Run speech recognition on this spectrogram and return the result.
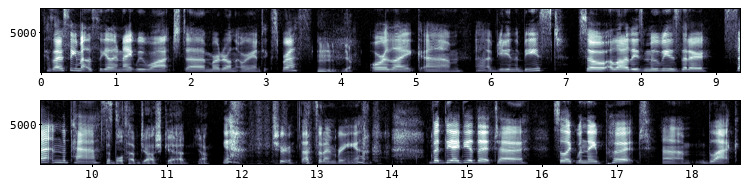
because I was thinking about this the other night. We watched uh, Murder on the Orient Express. Mm, yeah. or like um, uh, Beauty and the Beast. So a lot of these movies that are set in the past. That both have Josh Gad. Yeah. yeah, true. That's what I'm bringing up. But the idea that uh, so like when they put um, black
